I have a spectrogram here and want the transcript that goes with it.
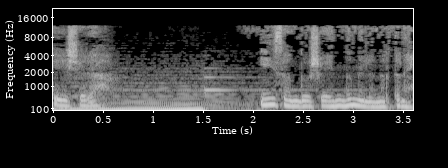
ഈശ്വര. ഈ സന്തോഷം എന്നും നിലനിർത്തണേ.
